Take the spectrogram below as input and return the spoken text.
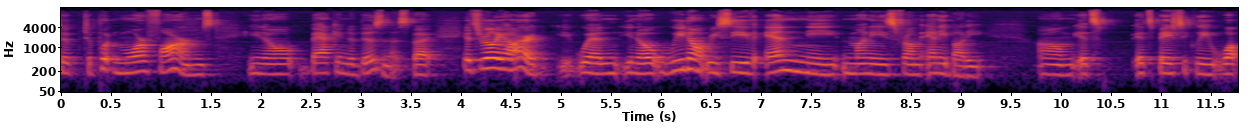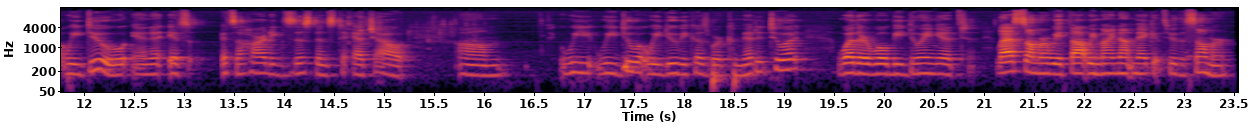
to, to put more farms, you know, back into business. But it's really hard when, you know, we don't receive any monies from anybody. Um, it's, it's basically what we do and it, it's, it's a hard existence to etch out. Um, we, we do what we do because we're committed to it. Whether we'll be doing it, last summer we thought we might not make it through the summer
